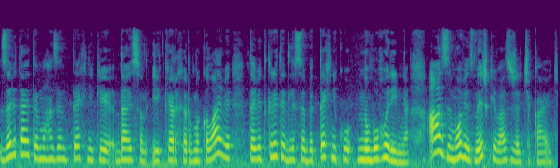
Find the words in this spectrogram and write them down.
завітайте в магазин техніки Dyson і Керхер в Миколаєві та відкрити для себе техніку нового рівня. А зимові знижки вас вже чекають.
